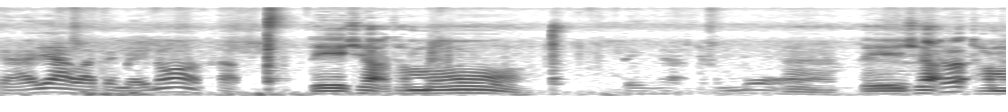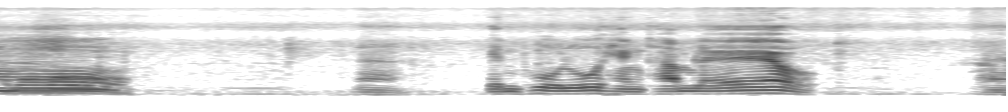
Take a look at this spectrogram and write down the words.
ฉายาว่าจังไดเนาะครับ เตชะธรรมโมเตชะธรรมโมอ่าเตชะธรรมโมอ่าเป็นผู้รู้แห่งธรรมแล้วอ่า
